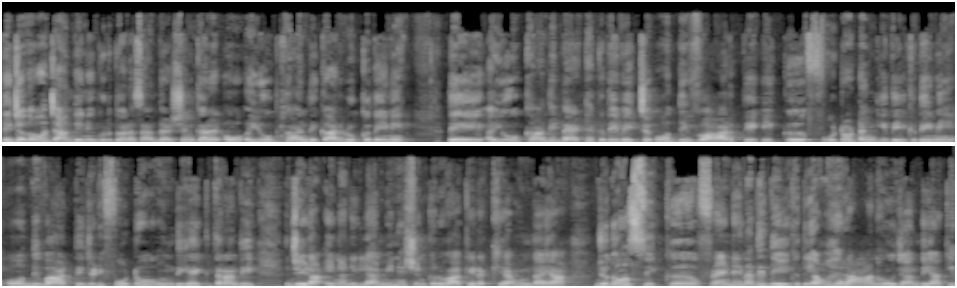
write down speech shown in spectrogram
ਤੇ ਜਦੋਂ ਉਹ ਜਾਂਦੇ ਨੇ ਗੁਰਦੁਆਰਾ ਸਾਹਿਬ ਦਰਸ਼ਨ ਕਰਨ, ਉਹ ਅਯੂਬ ਖਾਨ ਦੇ ਘਰ ਰੁਕਦੇ ਨੇ। ਤੇ ਅਯੂਬ ਖਾਨ ਦੀ ਬੈਠਕ ਦੇ ਵਿੱਚ ਉਹ ਦੀਵਾਰ ਤੇ ਇੱਕ ਫੋਟੋ ਟੰਗੀ ਦੇਖਦੇ ਨੇ। ਉਹ ਦੀਵਾਰ ਤੇ ਜਿਹੜੀ ਫੋਟੋ ਹੁੰਦੀ ਹੈ, ਇੱਕ ਤਰ੍ਹਾਂ ਦੀ ਜਿਹੜਾ ਇਹਨਾਂ ਨੇ ਲੈਮੀਨੇਸ਼ਨ ਕਰਵਾ ਕੇ ਰੱਖਿਆ ਹੁੰਦਾ ਆ, ਜਦੋਂ ਉਹ ਸਿੱਖ ਫਰੈਂਡ ਇਹਨਾਂ ਦੇ ਦੇਖਦੇ ਆ, ਉਹ ਹੈਰਾਨ ਹੋ ਜਾਂਦੇ ਆ ਕਿ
